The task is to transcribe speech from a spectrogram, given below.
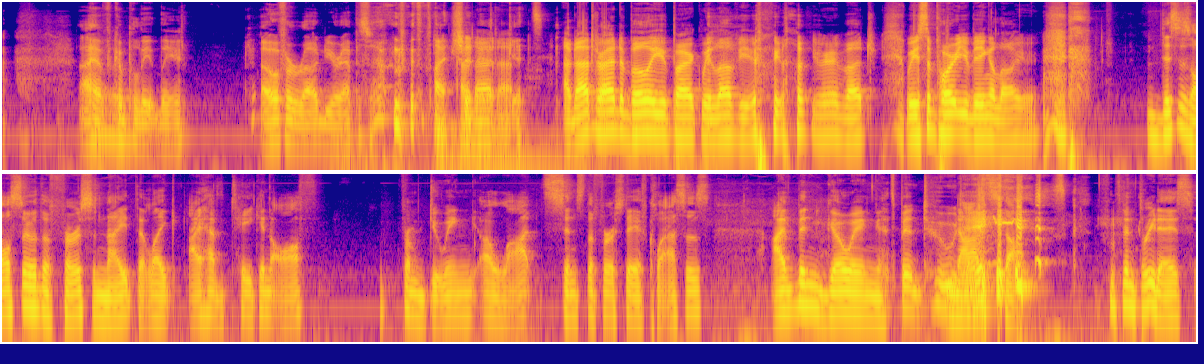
I have completely overrun your episode with my not- uh, shenanigans. I'm not trying to bully you, Park. We love you. We love you very much. We support you being a lawyer. this is also the first night that like I have taken off from doing a lot since the first day of classes. I've been going It's been two nonstop. days. it's been three days,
